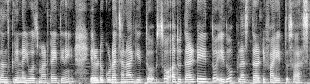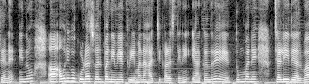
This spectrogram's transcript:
ಸನ್ಸ್ಕ್ರೀನ್ನ ಯೂಸ್ ಮಾಡ್ತಾ ಇದ್ದೀನಿ. ಎರಡೂ ಕೂಡ ಚೆನ್ನಾಗಿತ್ತು. ಸೊ ಅದು ತರ್ಟಿ ಇತ್ತು, ಇದು ಪ್ಲಸ್ ತರ್ಟಿ ಫೈ ಇತ್ತು. ಸೊ ಅಷ್ಟೇ ಇನ್ನು ಅವನಿಗೂ ಕೂಡ ಸ್ವಲ್ಪ ನಿವಿಯ ಕ್ರೀಮನ್ನು ಹಚ್ಚಿ ಕಳಿಸ್ತೀನಿ. ಯಾಕಂದರೆ ತುಂಬಾ ಚಳಿ ಇದೆ ಅಲ್ವಾ?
